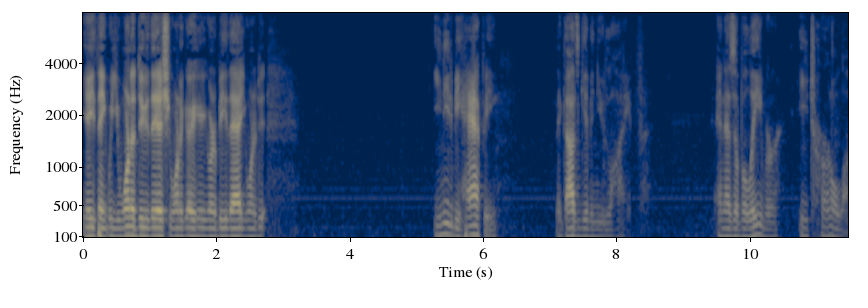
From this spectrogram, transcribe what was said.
you, know, you think, well, you want to do this, you want to go here, you want to be that, you want to do you need to be happy that God's given you life. And as a believer, eternal life.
